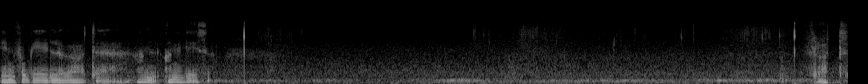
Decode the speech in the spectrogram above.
innenfor løa til Annelise. Flott.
